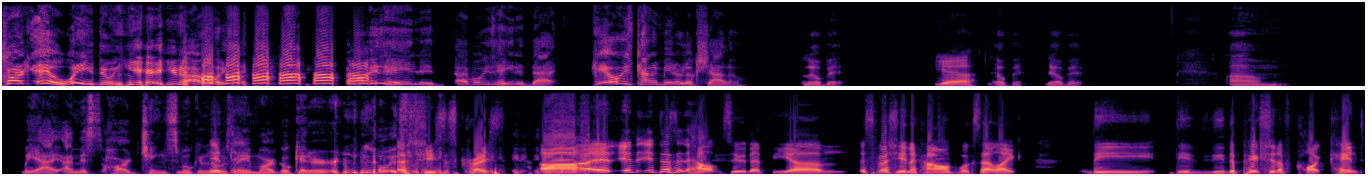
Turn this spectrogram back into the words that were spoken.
"Clark, ew, what are you doing here?" You know, I've always, I've always hated. I've always hated that. It always kind of made her look shallow, a little bit. Yeah, a little bit, a little bit. Um, but yeah, I, I miss hard chain smoking Lois it, Lane, Margot Kidder, Lois. Oh, Jesus Christ. uh, it, it it doesn't help too that the um, especially in the comic books that like the the the depiction of Clark Kent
